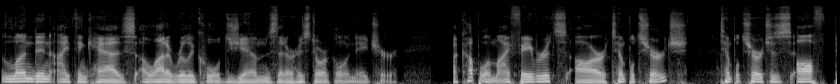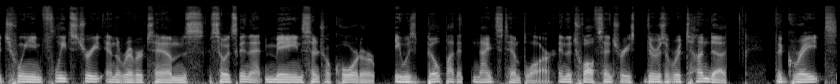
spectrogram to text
London, I think, has a lot of really cool gems that are historical in nature. A couple of my favorites are Temple Church. Temple Church is off between Fleet Street and the River Thames, so it's in that main central corridor. It was built by the Knights Templar in the 12th century. There's a rotunda, the great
